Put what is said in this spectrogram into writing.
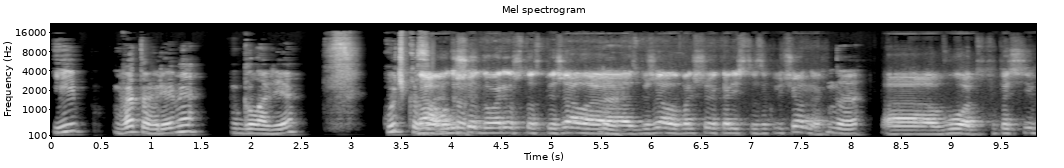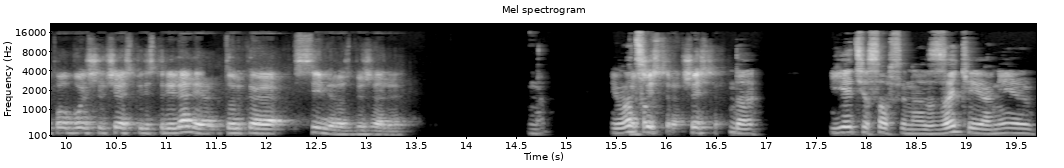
И в это время в голове кучка Да, золотых... он еще говорил, что сбежало, да. сбежало большое количество заключенных. Да. А, вот, почти большую часть перестреляли, только семеро сбежали. Да. И вот, а, шестеро, шестеро. Да. И эти, собственно, зэки, они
